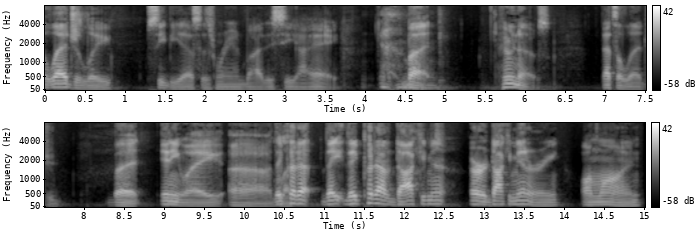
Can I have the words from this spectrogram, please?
allegedly, CBS is ran by the CIA, but who knows? That's alleged. But anyway, uh, they put out they they put out a document or a documentary online,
